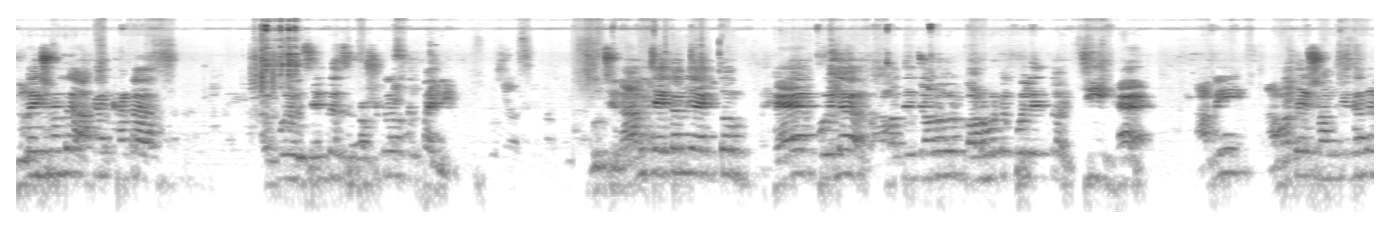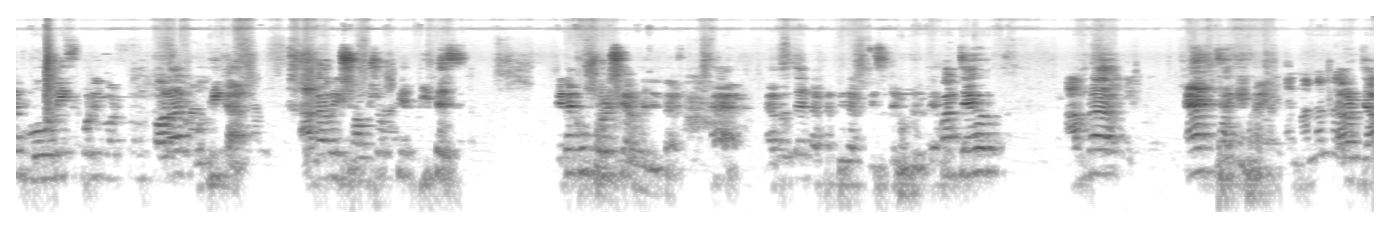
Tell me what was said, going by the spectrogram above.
জুলাই সন্ধ্যের আকাঙ্ক্ষাটা পাইনি। না আমি চাইতাম যে একদম হ্যাঁ আমাদের জনগণ গণভোটে জি হ্যাঁ। আমি আমাদের সংবিধানের মৌলিক পরিবর্তন করার অধিকার আগামী সংসদকে দিতেছি। এটা খুব পরিষ্কার হয়ে যেতে হ্যাঁ একটা বিরাট সিস্টেম এবার যাই হোক, আমরা এক থাকি ভাই। কারণ যা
